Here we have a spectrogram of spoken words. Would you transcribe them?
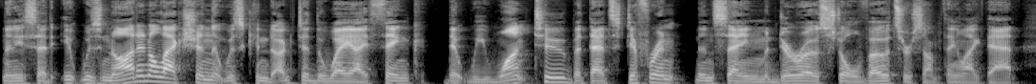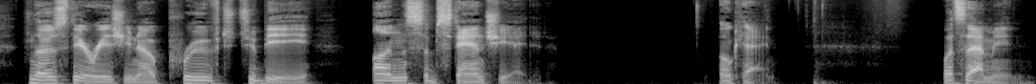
And he said, it was not an election that was conducted the way I think that we want to, but that's different than saying Maduro stole votes or something like that. Those theories, you know, proved to be unsubstantiated. Okay. What's that mean?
